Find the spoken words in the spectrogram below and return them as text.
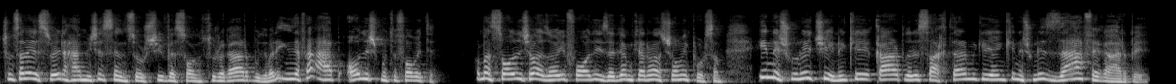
چون سر اسرائیل همیشه سنسورشیپ و سانسور غرب بوده. ولی این دفعه ابعادش متفاوته. حالا من سوالش از آقای فؤاد ایزدی هم کردم از شما می‌پرسم. این نشونه چیه اینه که غرب داره سختتر می‌گیره یا اینکه نشونه ضعف غربه؟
